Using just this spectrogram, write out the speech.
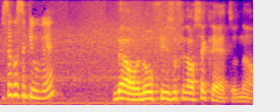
Você conseguiu ver? Não, eu não fiz o final secreto, não.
